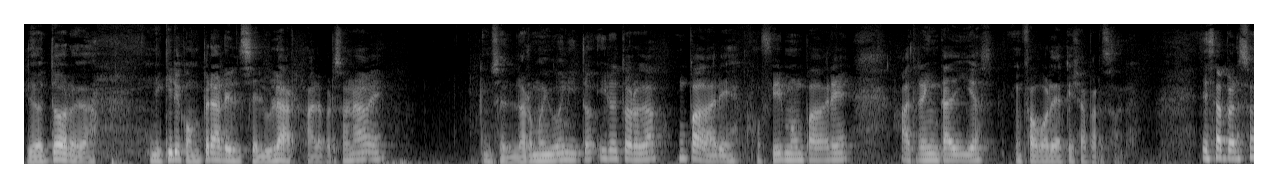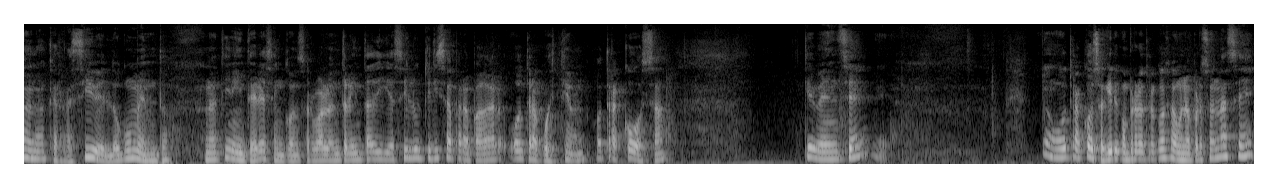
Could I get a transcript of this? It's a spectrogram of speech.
le otorga, le quiere comprar el celular a la persona B, un celular muy bonito, y le otorga un pagaré o firma un pagaré a 30 días en favor de aquella persona. Esa persona que recibe el documento no tiene interés en conservarlo en 30 días y lo utiliza para pagar otra cuestión, otra cosa que vence otra cosa, quiere comprar otra cosa una persona C,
